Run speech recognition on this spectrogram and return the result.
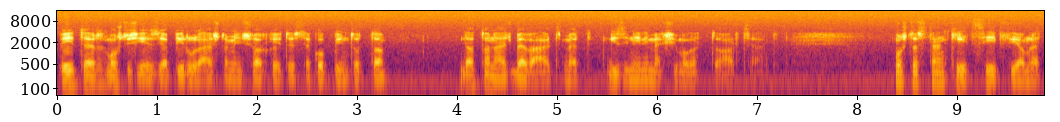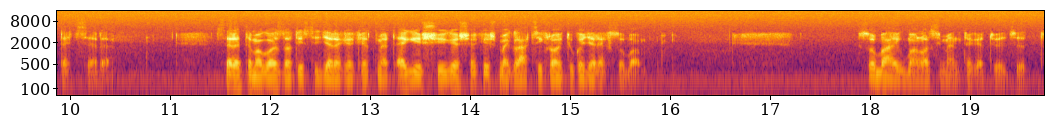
Péter most is érzi a pirulást, amint sarkait összekoppintotta, de a tanács bevált, mert Gizi néni megsimogatta arcát. Most aztán két szép fiam lett egyszerre. Szeretem a gazdatiszti gyerekeket, mert egészségesek, és meglátszik rajtuk a gyerekszoba. Szobájukban Laci mentegetődzött.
